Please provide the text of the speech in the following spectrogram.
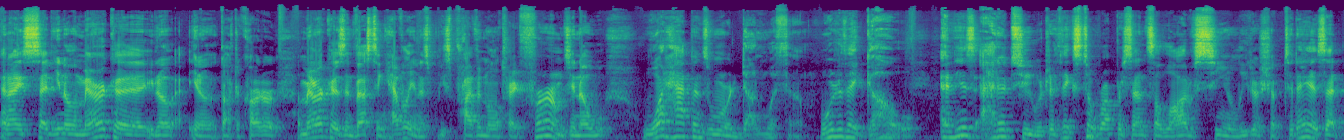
and I said, you know, America, you know, you know, Dr. Carter, America is investing heavily in this, these private military firms. You know, what happens when we're done with them? Where do they go? And his attitude, which I think still represents a lot of senior leadership today, is that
